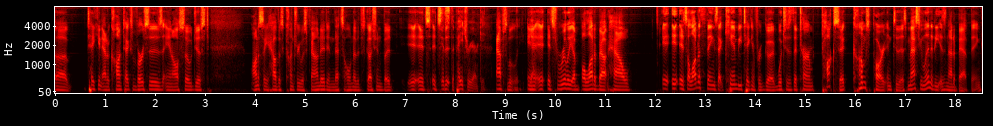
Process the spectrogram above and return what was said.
uh, taken out of context verses, and also just honestly how this country was founded, and that's a whole nother discussion. But it, it's it's, It's the, the patriarchy. absolutely, and Yeah. it, it's really a, a lot about how. It, it- it's a lot of things that can be taken for good, which is the term toxic comes part into this. Masculinity is not a bad thing;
